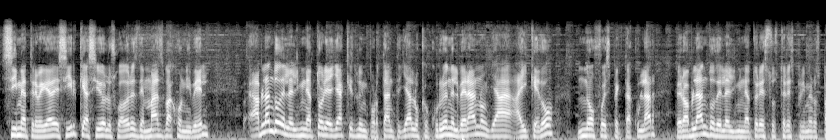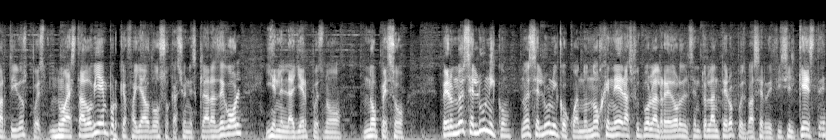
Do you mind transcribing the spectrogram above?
Sí me atrevería a decir que ha sido de los jugadores de más bajo nivel hablando de la eliminatoria, ya que es lo importante, ya lo que ocurrió en el verano, ya ahí quedó, no fue espectacular, pero hablando de la eliminatoria de estos tres primeros partidos, pues no ha estado bien porque ha fallado dos ocasiones claras de gol y en el ayer pues no, no pesó. Pero no es el único, no es el único. Cuando no generas fútbol alrededor del centro delantero, pues va a ser difícil que este,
